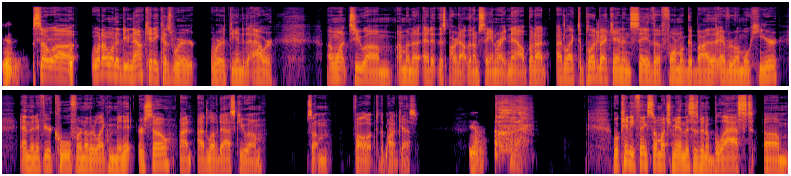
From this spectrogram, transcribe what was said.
yeah. So uh, what I want to do now, Kenny, because we're we're at the end of the hour, I want to um, I'm gonna edit this part out that I'm saying right now, but I'd I'd like to plug back in and say the formal goodbye that everyone will hear, and then if you're cool for another like minute or so, I'd I'd love to ask you um something follow up to the podcast. Yeah. Well, Kenny, thanks so much, man. This has been a blast. Um,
